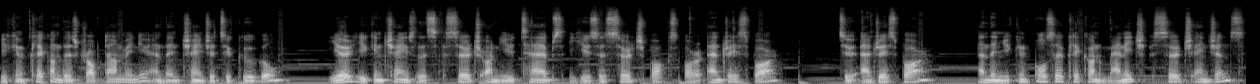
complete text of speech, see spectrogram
You can click on this drop down menu and then change it to Google. Here you can change this search on new tabs user search box or address bar to address bar. And then you can also click on manage search engines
